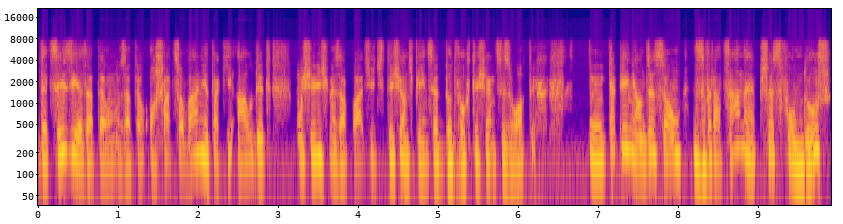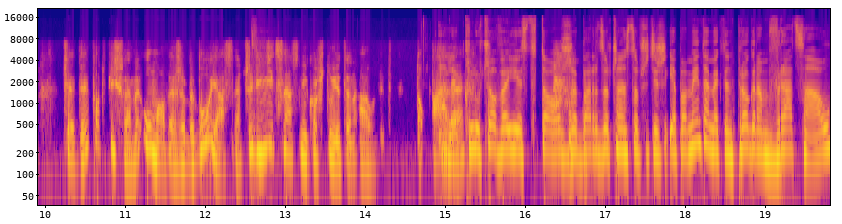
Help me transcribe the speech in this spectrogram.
decyzję, za, tę, za to oszacowanie, taki audyt musieliśmy zapłacić 1500 do 2000 złotych. Mm, Te pieniądze są zwracane przez fundusz, kiedy podpiszemy umowę, żeby było jasne. Czyli nic nas nie kosztuje ten audyt. No, ale... Ale kluczowe jest to, że bardzo często przecież, ja pamiętam jak ten program wracał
